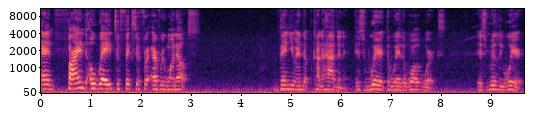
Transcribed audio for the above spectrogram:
and find a way to fix it for everyone else then you end up kind of having it. It's weird the way the world works. It's really weird.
